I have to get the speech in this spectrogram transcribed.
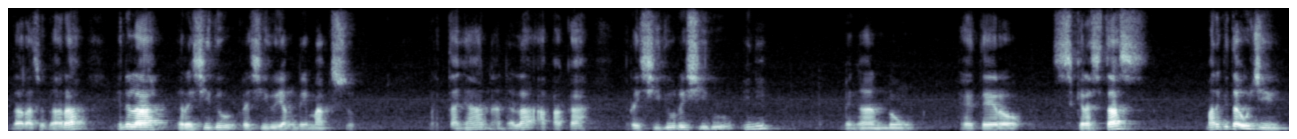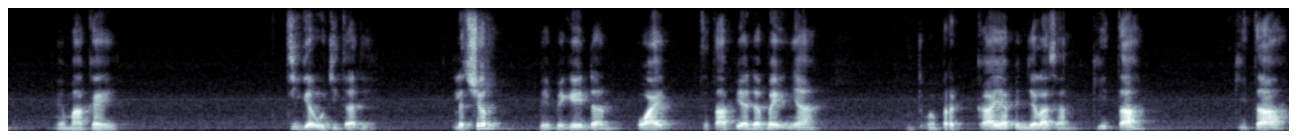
Saudara-saudara, inilah residu-residu yang dimaksud. Pertanyaan adalah apakah residu-residu ini mengandung hetero skerasitas, mari kita uji memakai tiga uji tadi. Gletscher, BPG, dan White. Tetapi ada baiknya untuk memperkaya penjelasan kita, kita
